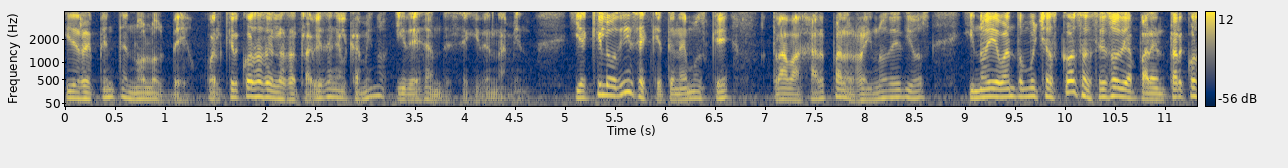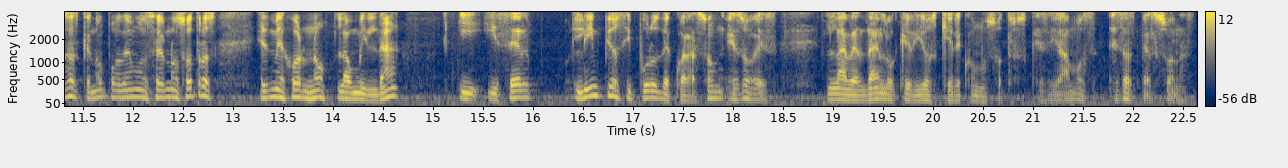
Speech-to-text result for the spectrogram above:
y de repente no los veo. Cualquier cosa se las atraviesa en el camino y dejan de seguir en la misma. Y aquí lo dice, que tenemos que trabajar para el reino de Dios y no llevando muchas cosas. Eso de aparentar cosas que no podemos ser nosotros, es mejor no. La humildad y, ser limpios y puros de corazón, eso es la verdad en lo que Dios quiere con nosotros, que seamos esas personas.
